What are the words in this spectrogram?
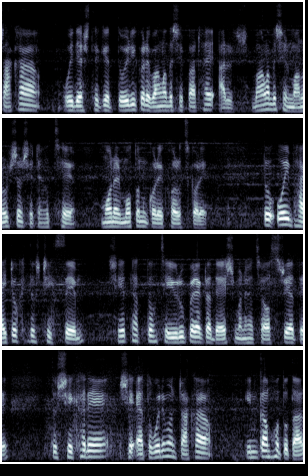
টাকা ওই দেশ থেকে তৈরি করে বাংলাদেশে পাঠায় আর বাংলাদেশের মানুষজন সেটা হচ্ছে মনের মতন করে খরচ করে। তো ওই ভাইটাও কিন্তু ঠিক সেম সে থাকতো হচ্ছে ইউরোপের একটা দেশ মানে হচ্ছে অস্ট্রিয়াতে। তো সেখানে সে এত পরিমাণ টাকা ইনকাম হতো তার,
